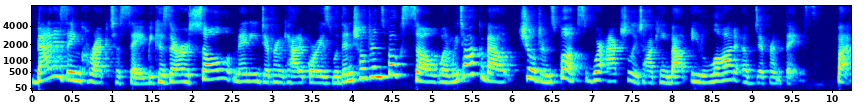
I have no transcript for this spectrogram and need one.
That is incorrect to say because there are so many different categories within children's books. So when we talk about children's books, we're actually talking about a lot of different things. But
